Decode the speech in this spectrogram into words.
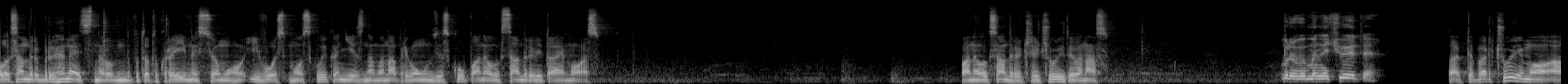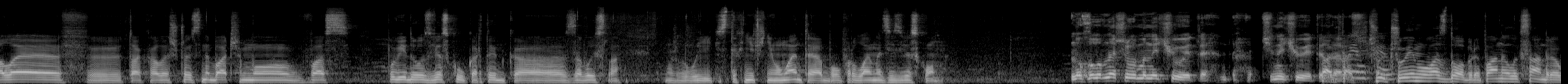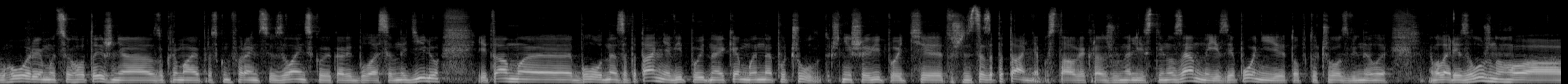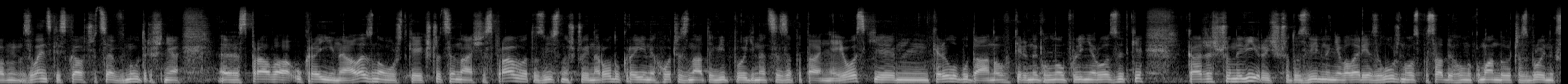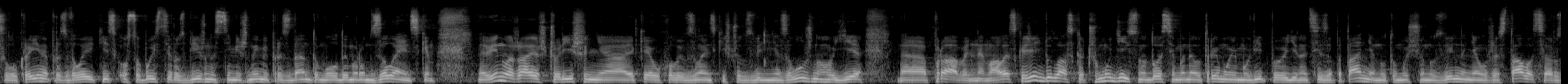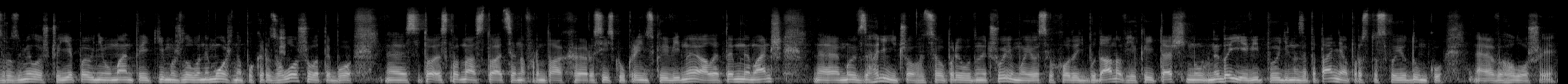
Олександр Бригинець, народний депутат України 7 і 8 скликань, є з нами на прямому зв'язку. Пане Олександре, вітаємо вас. Пане Олександре, чи чуєте ви нас? Добре, ви мене чуєте? Так, тепер чуємо, але е, так, але щось не бачимо. У вас по відеозв'язку картинка зависла. Можливо, якісь технічні моменти або проблеми зі зв'язком. Ну, головне, що ви мене чуєте. Чи не чуєте Так, зараз? так, чуємо вас добре. Пане Олександре, обговорюємо цього тижня, зокрема, і прес-конференцію Зеленського, яка відбулася в неділю. І там е, було одне запитання, відповідь на яке ми не почули. Точніше, відповідь, е, точніше, це запитання поставив якраз журналіст іноземний із Японії, тобто чого звільнили Валерія Залужного. А Зеленський сказав, що це внутрішня е, справа України. Але знову ж таки, якщо це наші справи, то звісно, що і народ України хоче знати відповіді на це запитання. І ось Кирило Буданов, керівник головного управління розвідки, каже, що не вірить, що до звільнення Валерія Залужного з посади головнокомандувача збройних сил України призвели якісь особисті розбіжності між ним і президентом Володимиром Зеленським. Він вважає, що рішення, яке ухвалив Зеленський щодо звільнення Залужного, є е, правильним. Але скажіть, будь ласка, чому дійсно досі ми не отримуємо відповіді на ці запитання? Ну тому що ну звільнення вже сталося. Зрозуміло, що є певні моменти, які можливо не можна поки розголошувати, бо е, складна ситуація на фронтах російсько-української війни. Але тим не менш, ми взагалі нічого цього приводу не чуємо. І ось виходить Буданов, який теж ну не дає відповіді на запитання, а просто свою думку е, виголошує.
